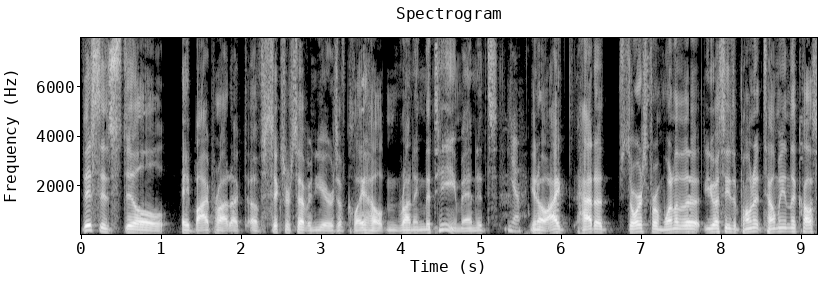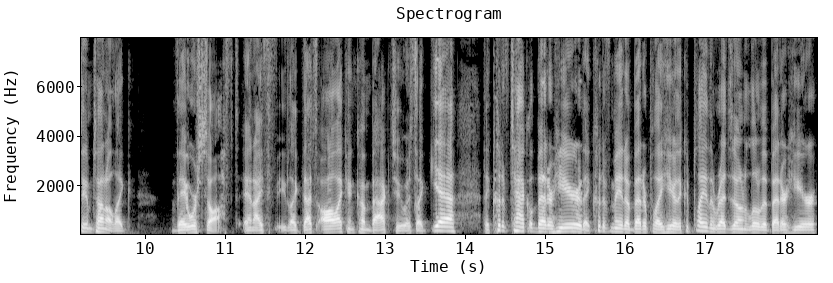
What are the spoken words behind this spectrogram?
this is still a byproduct of six or seven years of Clay Helton running the team, and it's Yeah. you know, I had a source from one of the USC's opponent tell me in the Coliseum tunnel, like they were soft, and I feel like that's all I can come back to is like, yeah, they could have tackled better here, they could have made a better play here, they could play in the red zone a little bit better here,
